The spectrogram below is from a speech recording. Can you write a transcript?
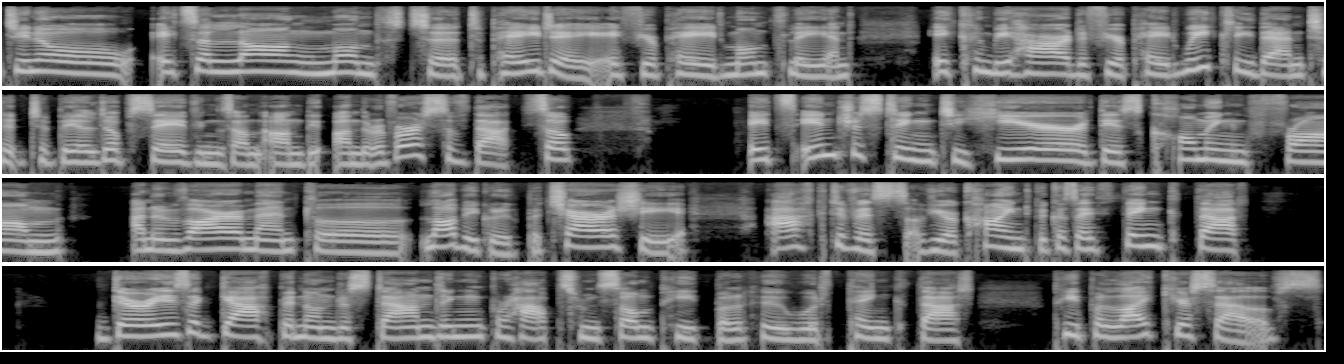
do you know, it's a long month to, to payday if you're paid monthly. And it can be hard if you're paid weekly then to, to build up savings on, on the on the reverse of that. So it's interesting to hear this coming from an environmental lobby group, a charity, activists of your kind, because I think that there is a gap in understanding, perhaps from some people who would think that people like yourselves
